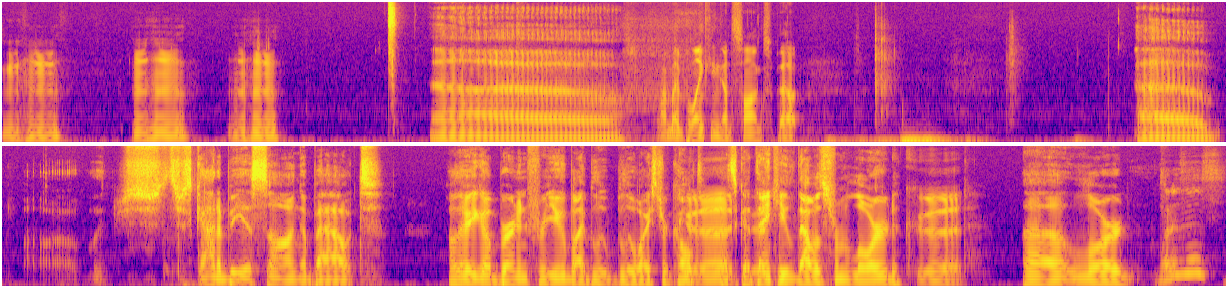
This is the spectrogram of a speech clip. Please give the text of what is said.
Mm-hmm. Mm-hmm. Mm-hmm. Uh, Why am I blanking on songs about? uh, it's just got to be a song about. Oh, there you go. "Burning for You" by Blue Blue Oyster Cult. Good, That's good. good. Thank you. That was from Lord. Good. Uh, Lord, what is this?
